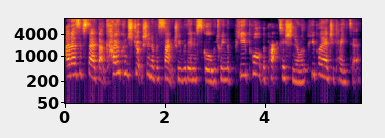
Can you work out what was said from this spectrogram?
And as I've said, that co construction of a sanctuary within a school between the pupil, the practitioner, or the pupil educator,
